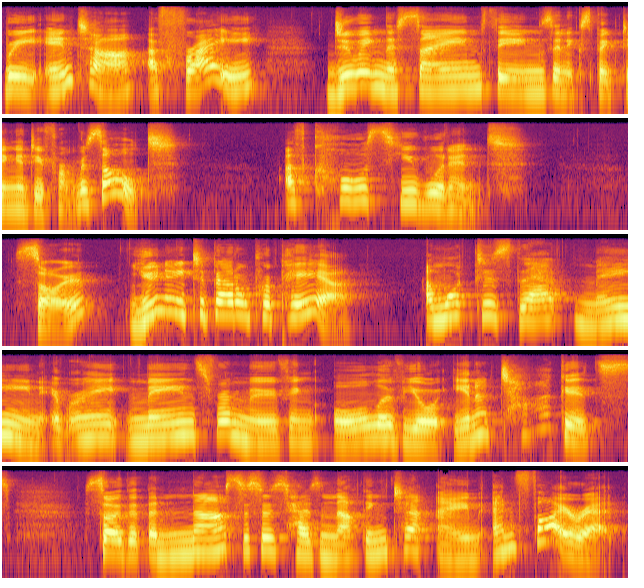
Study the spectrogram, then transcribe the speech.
re enter a fray doing the same things and expecting a different result? Of course you wouldn't. So, you need to battle prepare. And what does that mean? It re means removing all of your inner targets so that the narcissist has nothing to aim and fire at.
